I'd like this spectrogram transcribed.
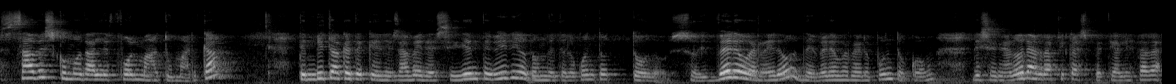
¿sabes cómo darle forma a tu marca? Te invito a que te quedes a ver el siguiente vídeo donde te lo cuento todo. Soy Vero Guerrero de veroguerrero.com, diseñadora gráfica especializada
